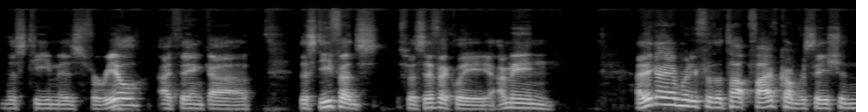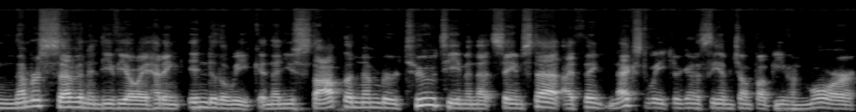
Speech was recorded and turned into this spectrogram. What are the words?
this team is for real. I think uh, this defense specifically, I mean, I think I am ready for the top five conversation. Number seven in DVOA heading into the week. And then you stop the number two team in that same stat. I think next week you're going to see them jump up even more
